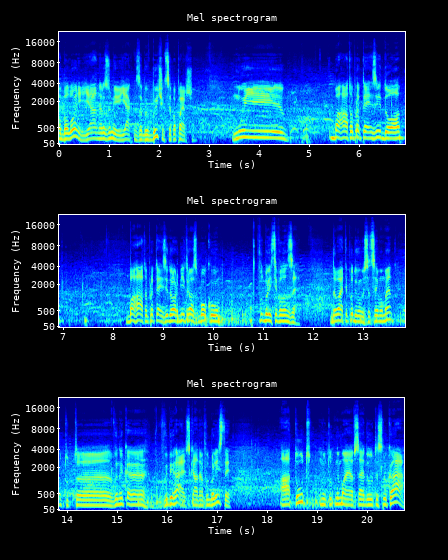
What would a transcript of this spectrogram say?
оболоні. Я не розумію, як не забив бичик. Це по-перше. Ну і багато претензій до багато претензій до арбітра з боку футболістів ЛНЗ. Давайте подивимося цей момент. Ну, Тут е, виникає, вибігають з кадра футболісти. А тут, ну тут немає офсайду у Теслюка.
